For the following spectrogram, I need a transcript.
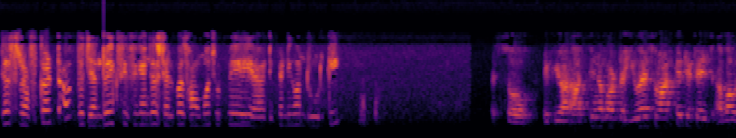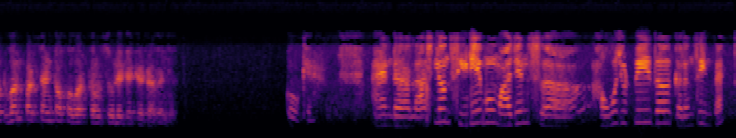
just rough cut of the generics, if you can just help us, how much would be uh, depending on Roorkee? So, if you are asking about the U.S. market, it is about 1% of our consolidated revenue. Okay. And uh, lastly, on CDMO margins, uh, how much would be the currency impact?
